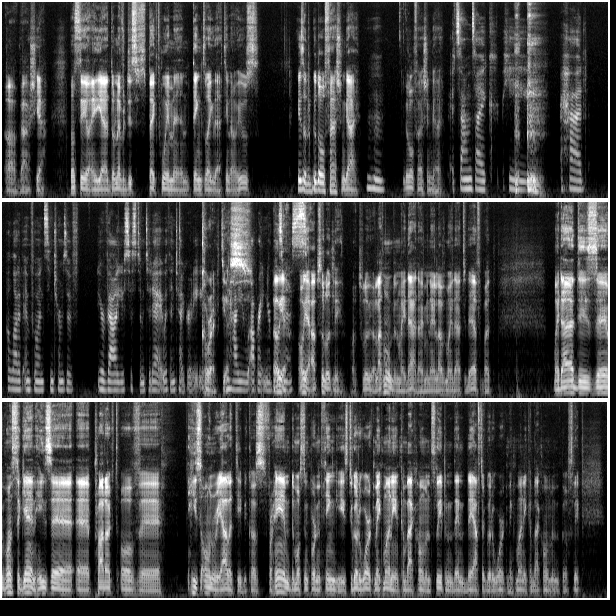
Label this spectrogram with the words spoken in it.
oh gosh, yeah, don't steal. And yeah, don't ever disrespect women, things like that. You know, he was he's a good old fashioned guy. Mm-hmm. Good old fashioned guy. It sounds like he had a lot of influence in terms of your value system today with integrity. Correct. Yes. How you operate in your business. Oh yeah. Oh yeah. Absolutely. Absolutely. A lot more than my dad. I mean, I love my dad to death, but my dad is uh, once again he's a, a product of uh, his own reality because for him the most important thing is to go to work, make money, and come back home and sleep, and then the day after go to work, make money, come back home and go sleep,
